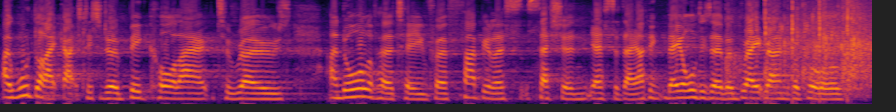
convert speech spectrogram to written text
I would like actually to do a big call out to Rose and all of her team for a fabulous session yesterday. I think they all deserve a great round of applause.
